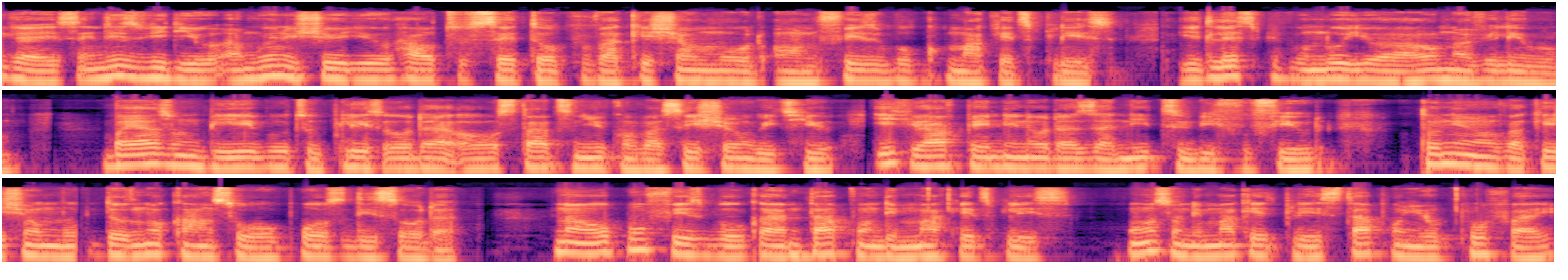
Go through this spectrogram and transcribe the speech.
guys, in this video, I'm going to show you how to set up vacation mode on Facebook Marketplace. It lets people know you are unavailable. Buyers won't be able to place order or start new conversation with you. If you have pending orders that need to be fulfilled, turning on vacation mode does not cancel or pause this order. Now open Facebook and tap on the marketplace. Once on the marketplace, tap on your profile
